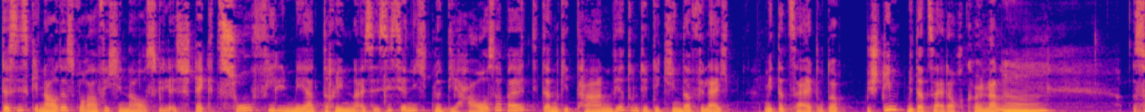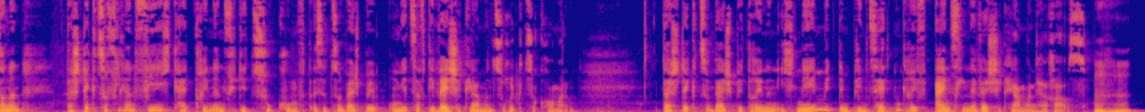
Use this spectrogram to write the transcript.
das ist genau das, worauf ich hinaus will. Es steckt so viel mehr drin. Also es ist ja nicht nur die Hausarbeit, die dann getan wird und die die Kinder vielleicht mit der Zeit oder bestimmt mit der Zeit auch können, mhm. sondern da steckt so viel an Fähigkeit drinnen für die Zukunft. Also zum Beispiel, um jetzt auf die Wäscheklammern zurückzukommen. Da steckt zum Beispiel drinnen, ich nehme mit dem Pinzettengriff einzelne Wäscheklammern heraus. Mhm.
